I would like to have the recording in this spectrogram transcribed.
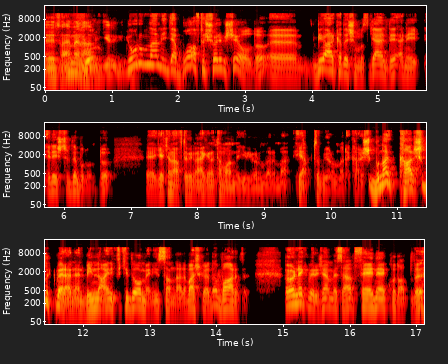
Evet hemen yor- abi gir. Yorumlarla ilgili bu hafta şöyle bir şey oldu. Ee, bir arkadaşımız geldi hani eleştiride bulundu. Ee, geçen hafta benim Ergen Ataman'la ilgili yorumlarıma yaptığım yorumlara karşı. Buna karşılık veren yani benimle aynı fikirde olmayan insanlar da başkaları da vardı. Örnek vereceğim mesela FN kod adlı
